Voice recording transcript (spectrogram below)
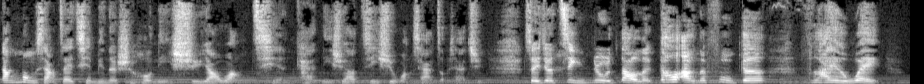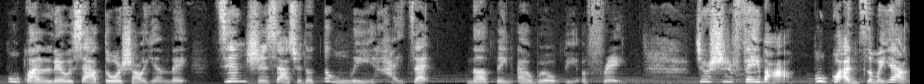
当梦想在前面的时候，你需要往前看，你需要继续往下走下去。所以就进入到了高昂的副歌，Fly away，不管流下多少眼泪，坚持下去的动力还在。Nothing I will be afraid，就是飞吧，不管怎么样。”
